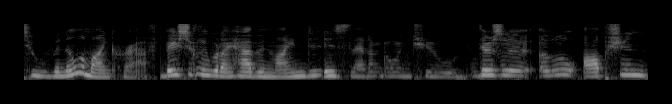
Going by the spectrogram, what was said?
to vanilla Minecraft? Basically, what I have in mind is that I'm going to. There's a, a little option.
